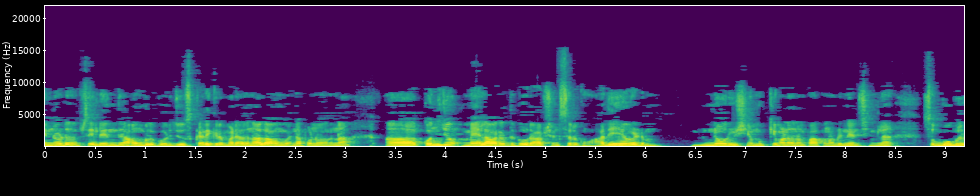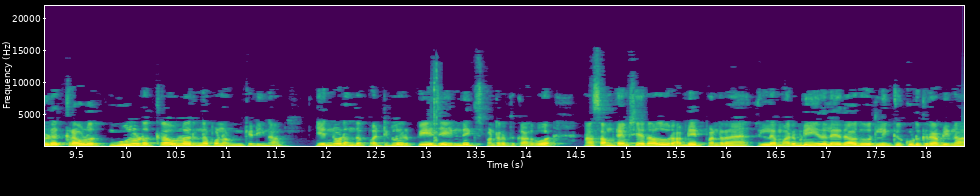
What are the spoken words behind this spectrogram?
என்னோட வெப்சைட்லேருந்து அவங்களுக்கு ஒரு ஜூஸ் கிடைக்கிற மாதிரி. அதனால் அவங்க என்ன பண்ணுவாங்கன்னா கொஞ்சம் மேலே வர்றதுக்கு ஒரு ஆப்ஷன்ஸ் இருக்கும். அதே விட இன்னொரு விஷயம் முக்கியமானது நம்ம பார்க்கணும் அப்படின்னு நினச்சிங்களேன். ஸோ கூகுளோட க்ரௌலர் கூகுளோட க்ரௌலர் என்ன பண்ணும் அப்படின்னு கேட்டிங்கன்னா என்னோட அந்த பர்டிகுலர் பேஜை இண்டெக்ஸ் பண்ணுறதுக்காகவோ நான் சம்டைம்ஸ் ஏதாவது ஒரு அப்டேட் பண்ணுறேன் இல்லை மறுபடியும் இதில் ஏதாவது ஒரு லிங்க் கொடுக்குறேன் அப்படின்னா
